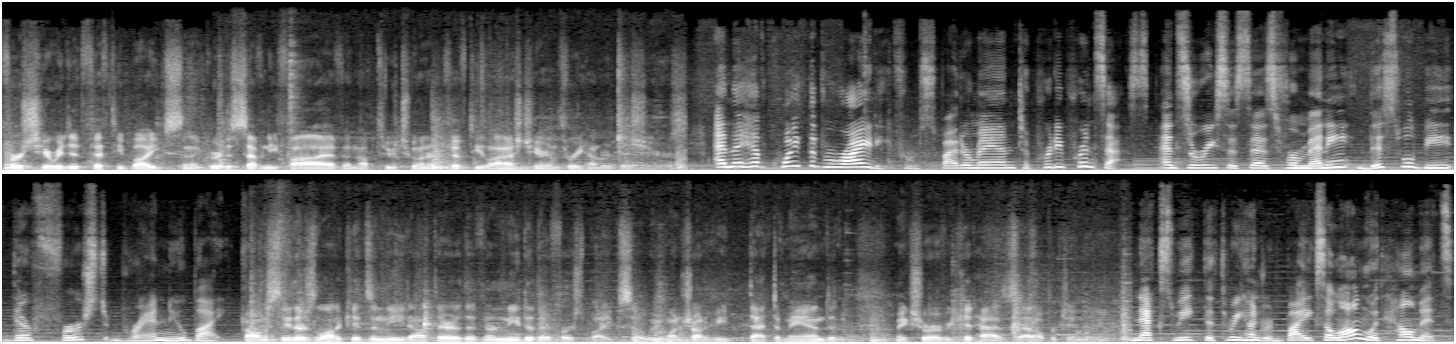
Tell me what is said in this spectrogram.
First year we did 50 bikes, and it grew to 75, and up to 250 last year and 300 this year. And they have quite the variety from Spider Man to Pretty Princess. And Sarisa says for many, this will be their first brand new bike. Honestly, there's a lot of kids in need out there that are in need of their first bike. So we want to try to meet that demand and make sure every kid has that opportunity. Next week, the 300 bikes, along with helmets,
